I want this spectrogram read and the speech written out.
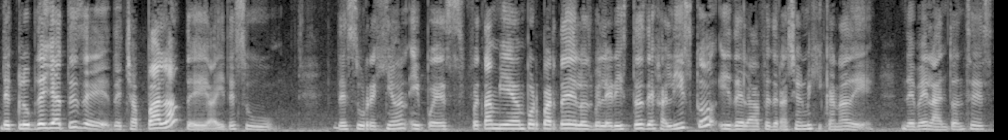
de Club de Yates de, de Chapala, de ahí de su de su región y pues fue también por parte de los veleristas de Jalisco y de la Federación Mexicana de, de Vela. Entonces,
